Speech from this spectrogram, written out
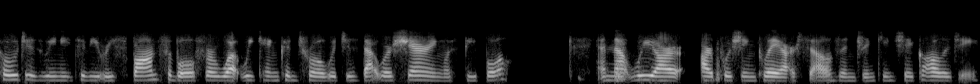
coaches. We need to be responsible for what we can control, which is that we're sharing with people and that we are are pushing play ourselves and drinking Shakeology.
